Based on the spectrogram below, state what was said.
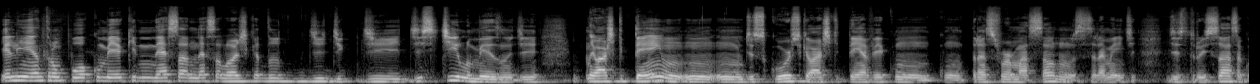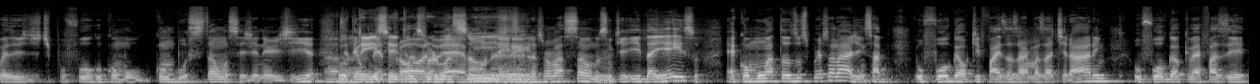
ele entra um pouco meio que nessa, nessa lógica do, de, de, de, de estilo mesmo, de... Eu acho que tem um, um, um discurso que eu acho que tem a ver com, com transformação, não necessariamente destruição, essa coisa de, tipo, fogo como combustão, ou seja, energia. Você tem o Potência e petróleo, transformação, é, né? potência e transformação. No sentido, e daí é isso. É comum a todos os personagens, sabe? O fogo é o que faz as armas atirarem, o fogo é o que vai fazer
